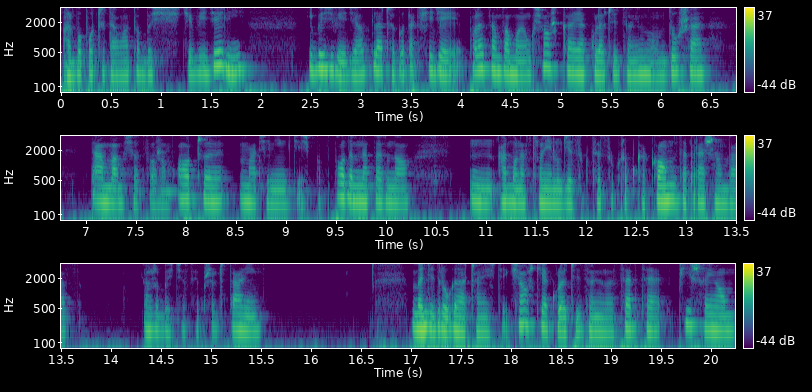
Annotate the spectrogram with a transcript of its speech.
albo poczytała, to byście wiedzieli, i byś wiedział, dlaczego tak się dzieje. Polecam Wam moją książkę Jak uleczyć zranioną duszę. Tam Wam się otworzą oczy. Macie link gdzieś pod spodem na pewno mm, albo na stronie ludziesukcesu.com. Zapraszam Was, żebyście sobie przeczytali. Będzie druga część tej książki, Jak uleczyć zranione serce. Piszę ją.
